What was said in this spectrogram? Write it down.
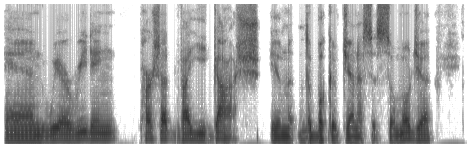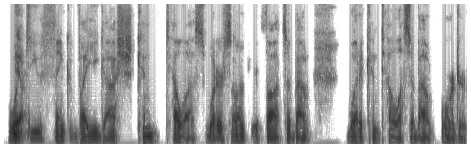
and we are reading Parshat Vayigash in the book of Genesis. So Modya, what yeah. do you think Vayigash can tell us? What are some of your thoughts about what it can tell us about order?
